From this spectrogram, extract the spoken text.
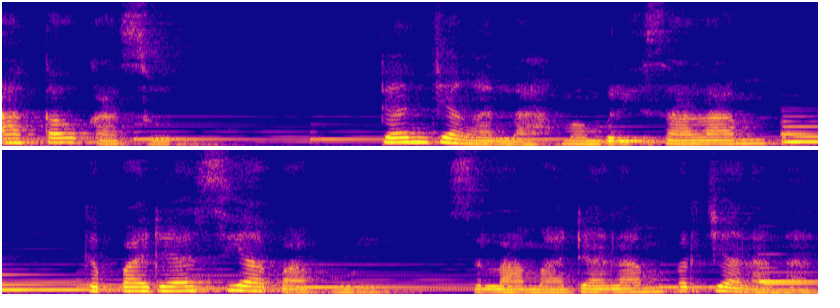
atau kasut, dan janganlah memberi salam kepada siapa pun selama dalam perjalanan.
